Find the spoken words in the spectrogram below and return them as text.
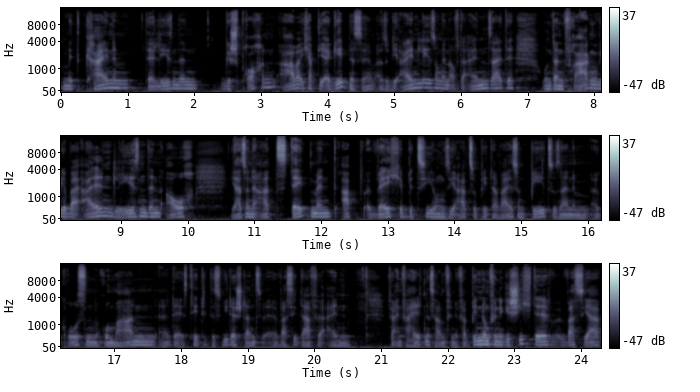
mit keinem der Lesenden gesprochen, aber ich habe die Ergebnisse, also die Einlesungen auf der einen Seite und dann fragen wir bei allen Lesenden auch ja so eine Art Statement ab, welche Beziehung sie A zu Peter Weiß und B zu seinem äh, großen Roman äh, der Ästhetik des Widerstands, äh, was sie da für ein für ein Verhältnis haben, für eine Verbindung, für eine Geschichte, was ja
